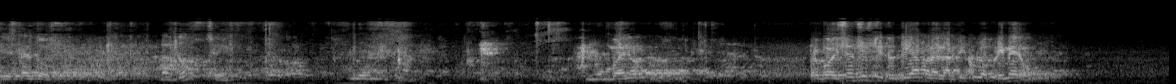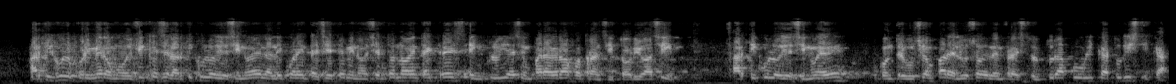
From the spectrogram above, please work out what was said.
y estas dos. ¿Las dos? Sí. Bueno, proposición sustitutiva para el artículo primero. Artículo primero, modifíquese el artículo 19 de la ley 47 de 1993 e incluyase un parágrafo transitorio así. Artículo 19, contribución para el uso de la infraestructura pública turística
